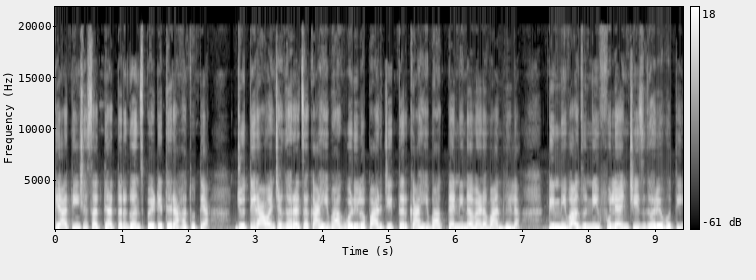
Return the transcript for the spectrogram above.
त्या तीनशे सत्याहत्तर गंजपेठ येथे राहत होत्या. ज्योतिरावांच्या घराचा काही भाग वडिलोपार्जित तर काही भाग त्यांनी नव्यानं बांधलेला. तिन्ही बाजूंनी फुल्यांचीच घरे होती.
